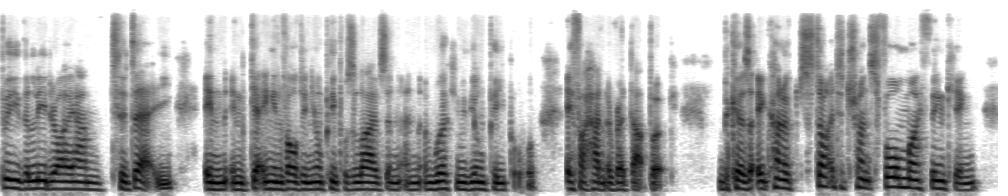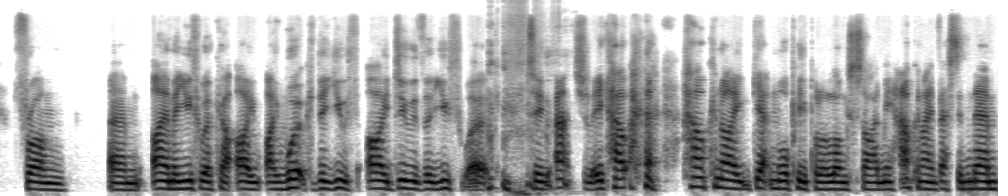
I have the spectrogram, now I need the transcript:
be the leader I am today in in getting involved in young people's lives and, and, and working with young people if I hadn't have read that book because it kind of started to transform my thinking from um, I am a youth worker. I, I work the youth. I do the youth work. to actually, how how can I get more people alongside me? How can I invest in them?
